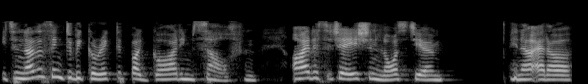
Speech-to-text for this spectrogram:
It's another thing to be corrected by God himself. And I had a situation last year, you know, at our,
